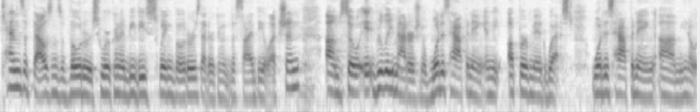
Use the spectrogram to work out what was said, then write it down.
tens of thousands of voters who are going to be these swing voters that are going to decide the election. Um, so it really matters, you know, what is happening in the upper upper Midwest. What is happening, um, you know,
